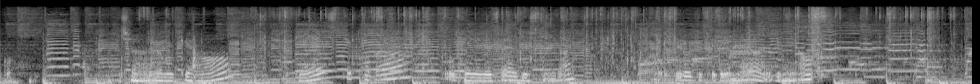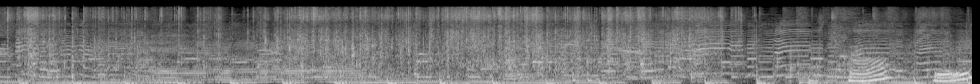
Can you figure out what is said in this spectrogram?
아이고. 자, 열어볼게요. 이렇게 스티커가 또 비닐에 쌓여져 있습니다. 어디로 듣게 되어 있나요? 여기네요. 스티커, 둘,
